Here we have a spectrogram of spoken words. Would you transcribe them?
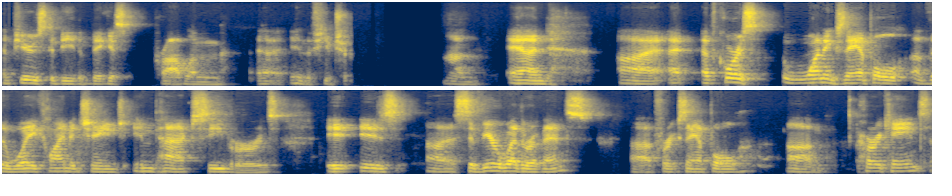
appears to be the biggest problem uh, in the future. Um, and uh, of course, one example of the way climate change impacts seabirds is uh, severe weather events. Uh, for example, um, hurricanes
